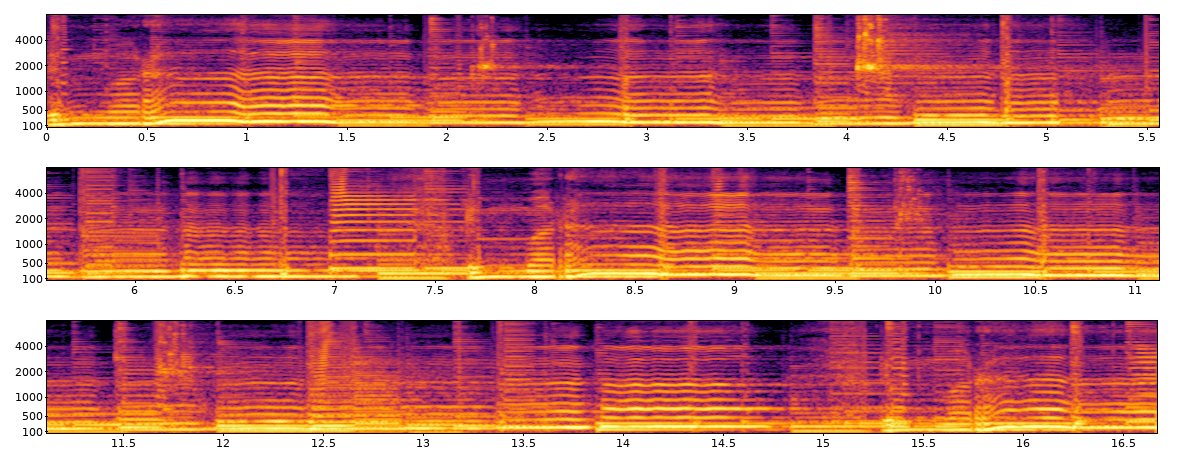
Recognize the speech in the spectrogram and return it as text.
ลิมวาราลิมวาราลิมวารา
